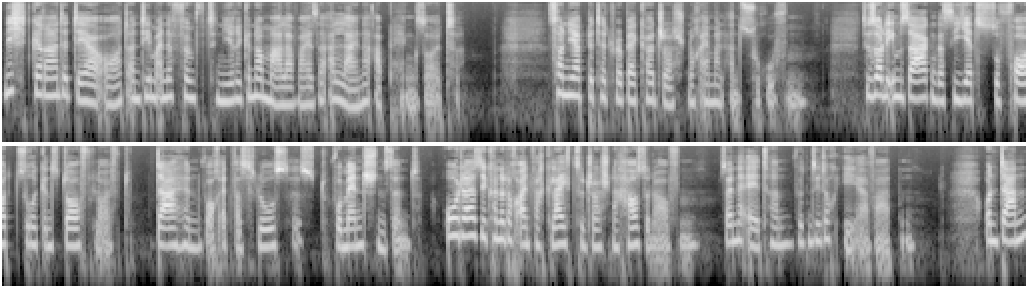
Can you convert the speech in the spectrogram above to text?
Nicht gerade der Ort, an dem eine 15-Jährige normalerweise alleine abhängen sollte. Sonja bittet Rebecca Josh noch einmal anzurufen. Sie solle ihm sagen, dass sie jetzt sofort zurück ins Dorf läuft, dahin, wo auch etwas los ist, wo Menschen sind. Oder sie könne doch einfach gleich zu Josh nach Hause laufen. Seine Eltern würden sie doch eh erwarten. Und dann,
